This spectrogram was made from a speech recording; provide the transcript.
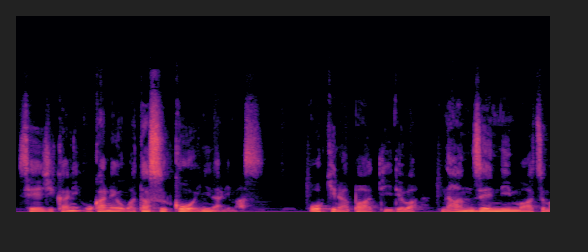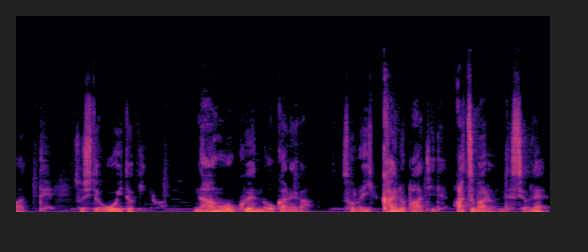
政治家にお金を渡す行為になります。大きなパーティーでは何千人も集まって、そして多い時には何億円のお金がその1回のパーティーで集まるんですよね。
